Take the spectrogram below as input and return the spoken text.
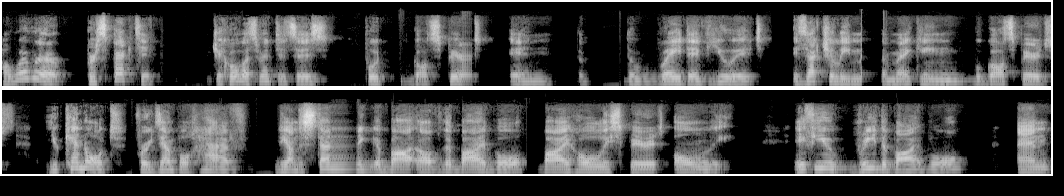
However, perspective, Jehovah's Witnesses put God's Spirit in the, the way they view it is actually making God's Spirit. You cannot, for example, have the understanding of the Bible by Holy Spirit only. If you read the Bible and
